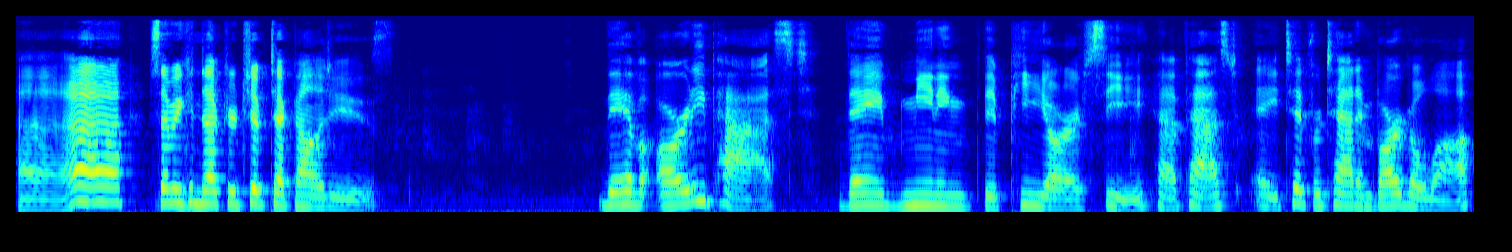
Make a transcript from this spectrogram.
uh, semiconductor chip technologies. They have already passed, they meaning the PRC, have passed a tit for tat embargo law,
